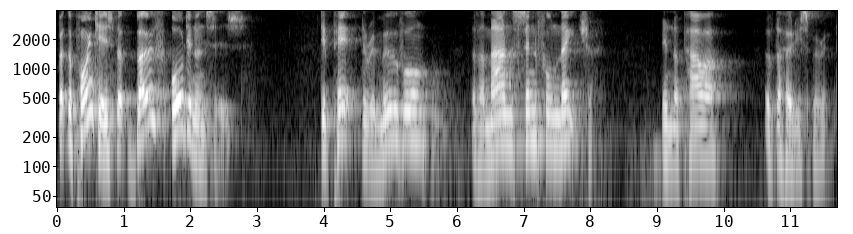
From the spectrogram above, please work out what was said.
But the point is that both ordinances depict the removal of a man's sinful nature in the power of the Holy Spirit.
